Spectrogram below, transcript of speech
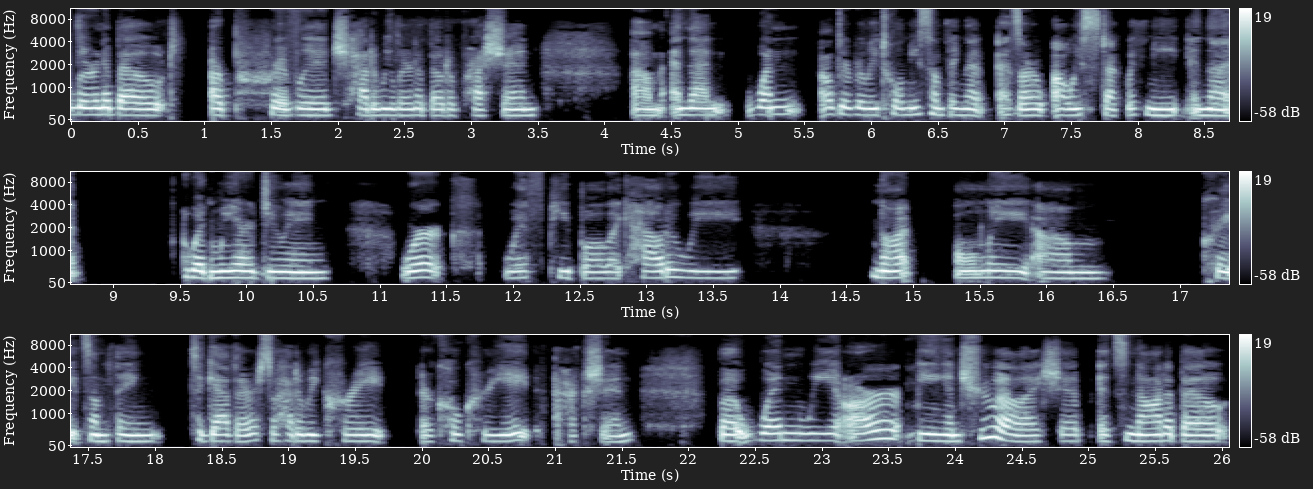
learn about our privilege how do we learn about oppression um, and then one elder really told me something that has always stuck with me in that when we are doing work with people like how do we not only um, create something together. So, how do we create or co create action? But when we are being in true allyship, it's not about,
